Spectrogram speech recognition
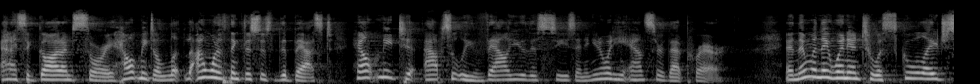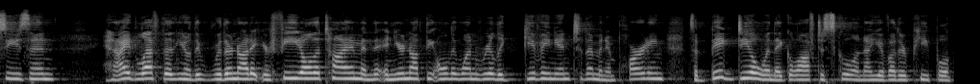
And I said, God, I'm sorry. Help me to, lo- I want to think this is the best. Help me to absolutely value this season. And you know what? He answered that prayer. And then when they went into a school age season, and I'd left the, you know, where they're not at your feet all the time, and, and you're not the only one really giving into them and imparting. It's a big deal when they go off to school, and now you have other people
